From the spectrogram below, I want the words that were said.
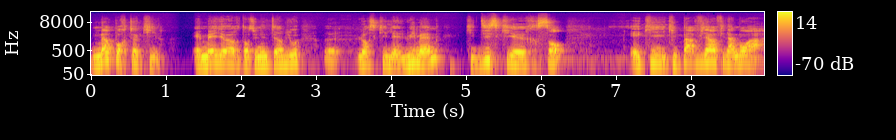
n'importe qui est meilleur dans une interview euh, lorsqu'il est lui-même, qui dit ce qu'il ressent et qui, qui parvient finalement à,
